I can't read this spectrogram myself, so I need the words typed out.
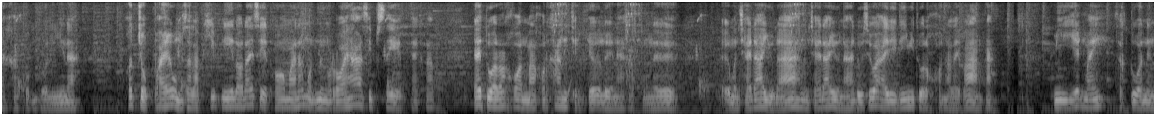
นะครับผมตัวนี้นะ ก็จบไปผมสำหรับคลิปนี้เราได้เศษทองมาทั้งหมด 150 เศษนะครับ ได้ตัวละครมาค่อนข้างที่จะเยอะเลยนะครับผมเออเออมันใช้ได้อยู่นะ มันใช้ได้อยู่นะ ดูซิว่า ID นี้มีตัวละครอะไรบ้างนะมี EX ไหมสักตัวหนึ่ง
